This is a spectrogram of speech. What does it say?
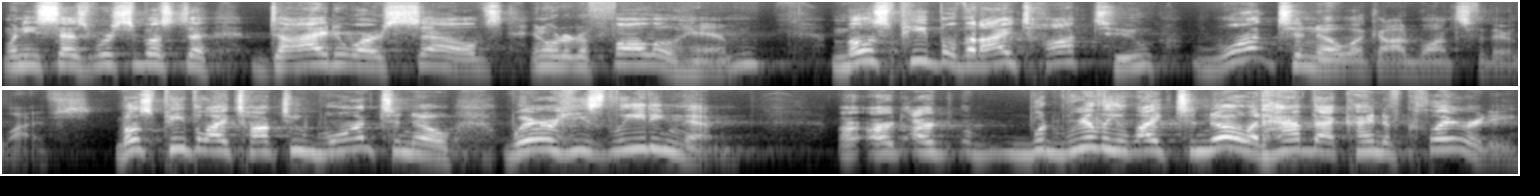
when he says we're supposed to die to ourselves in order to follow him, most people that I talk to want to know what God wants for their lives. Most people I talk to want to know where he's leading them, are, would really like to know and have that kind of clarity.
